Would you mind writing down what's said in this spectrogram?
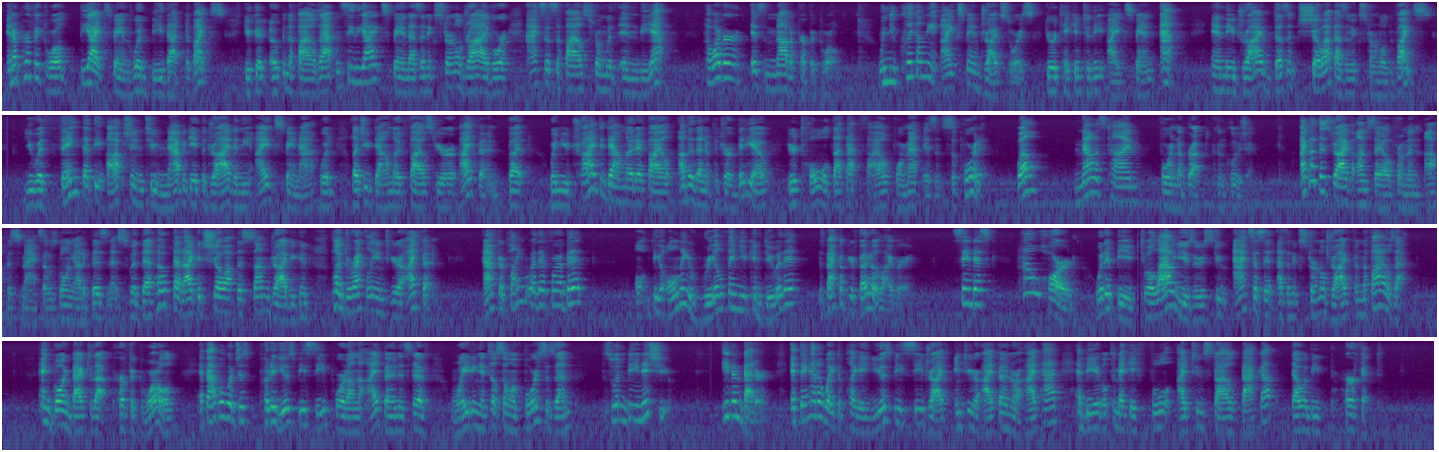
In a perfect world, the iXpand would be that device. You could open the Files app and see the iXpand as an external drive or access the files from within the app. However, it's not a perfect world. When you click on the iXpand drive source, you're taken to the iXpand app, and the drive doesn't show up as an external device. You would think that the option to navigate the drive in the iXpand app would let you download files to your iPhone, but when you try to download a file other than a picture or video, you're told that that file format isn't supported. Well, now it's time for an abrupt conclusion. I got this drive on sale from an Office Max that was going out of business with the hope that I could show off the thumb drive you can plug directly into your iPhone. After playing with it for a bit, the only real thing you can do with it is back up your photo library. SanDisk, how hard would it be to allow users to access it as an external drive from the Files app? And going back to that perfect world, if Apple would just put a USB-C port on the iPhone instead of waiting until someone forces them, this wouldn't be an issue. Even better, if they had a way to plug a USB-C drive into your iPhone or iPad and be able to make a full iTunes style backup, that would be perfect.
